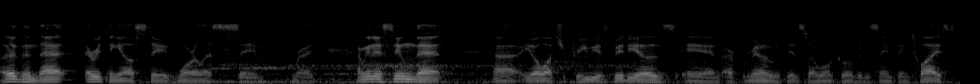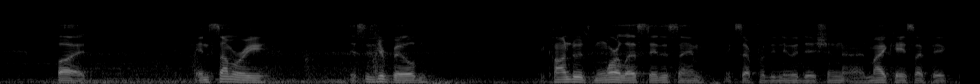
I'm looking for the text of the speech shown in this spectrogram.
other than that, everything else stays more or less the same, right? I'm going to assume that uh, you all watch your previous videos and are familiar with it, so I won't go over the same thing twice. But in summary, this is your build. Your conduits more or less stay the same, except for the new addition. Uh, in my case, I picked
